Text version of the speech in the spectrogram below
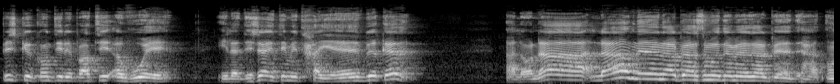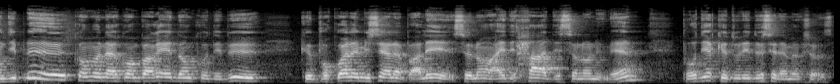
puisque quand il est parti avouer, il a déjà été mis alors là, là, on dit plus, comme on a comparé donc au début, que pourquoi la Michel a parlé selon Aïdihad et selon lui-même, pour dire que tous les deux c'est la même chose.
